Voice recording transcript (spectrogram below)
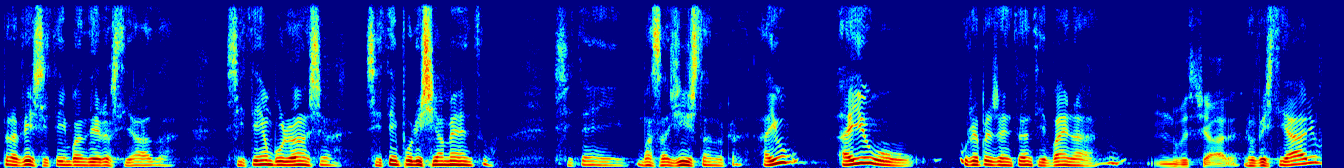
para ver se tem bandeira hasteada, se tem ambulância, se tem policiamento, se tem massagista. Aí o, aí o, o representante vai na, No vestiário. no vestiário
